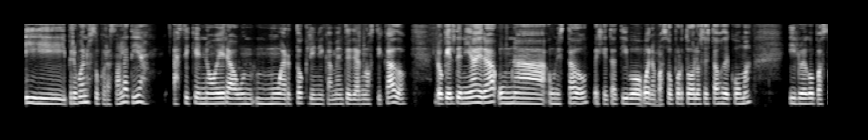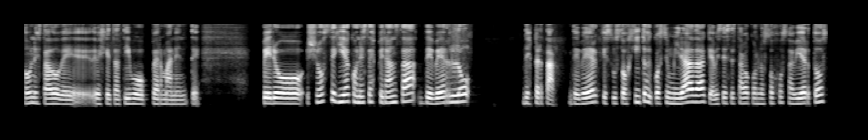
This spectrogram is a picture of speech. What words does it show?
y, pero bueno, su corazón latía. así que no era un muerto clínicamente diagnosticado. Lo que él tenía era un estado vegetativo, bueno, pasó por todos los estados de coma y luego pasó a un estado de vegetativo permanente. Pero yo seguía con esa esperanza de verlo despertar, de ver que sus ojitos y con su mirada, que a veces estaba con los ojos abiertos,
